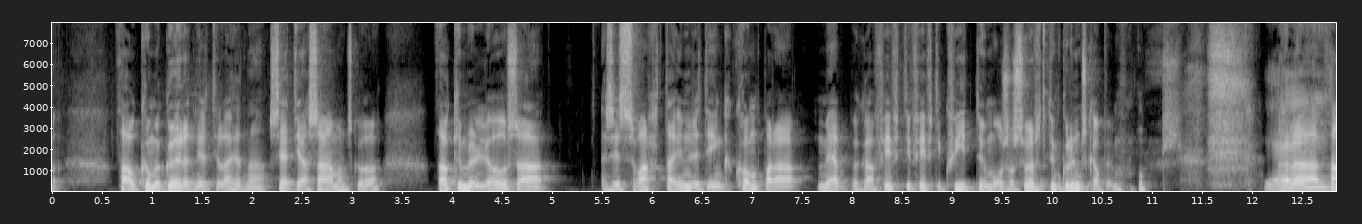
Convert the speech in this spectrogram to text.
og þá komu gaurarnir til að hérna setja saman sko. Þá kemur ljós að þessi svarta innrétting kom bara með eitthvað 50-50 hvítum og svo svörtum grunnskapum. Þannig að þá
